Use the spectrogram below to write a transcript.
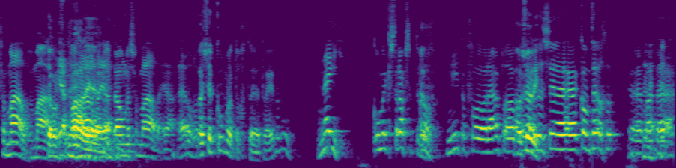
Vermalen. Vermalen. Thomas Ja, Vermalen, Vermalen, ja. ja, Thomas Vermalen, ja. Heel goed. Was je Koeman toch de trainer niet? Nee, kom ik straks op terug. Niet op vooruit lopen. Oh, sorry. Dus eh, komt heel goed. Eh, maar, eh,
